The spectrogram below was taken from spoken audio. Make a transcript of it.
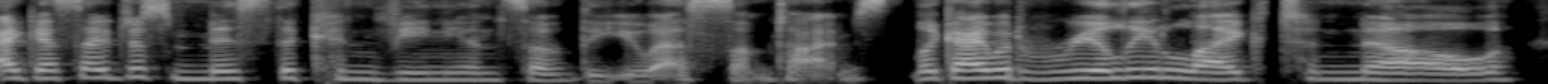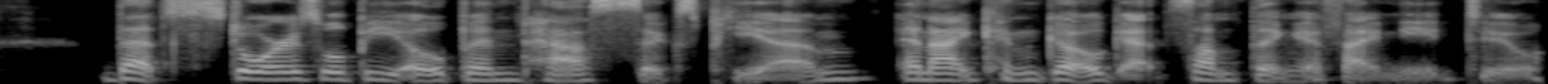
I guess I just miss the convenience of the US sometimes. Like I would really like to know that stores will be open past 6 p.m. and I can go get something if I need to.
